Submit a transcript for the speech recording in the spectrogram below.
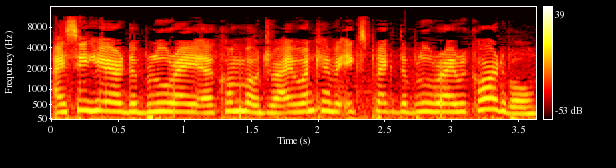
I see here the Blu-ray uh, combo drive. When can we expect the Blu-ray recordable?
